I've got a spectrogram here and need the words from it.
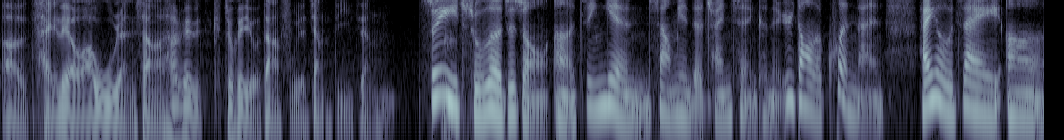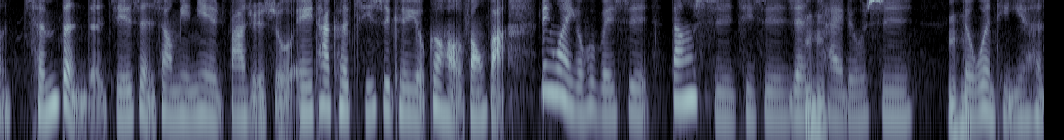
呃材料啊污染上啊，它可以就可以有大幅的降低，这样。所以，除了这种呃经验上面的传承，可能遇到了困难，还有在呃成本的节省上面，你也发觉说，哎，它可其实可以有更好的方法。另外一个会不会是当时其实人才流失的问题也很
